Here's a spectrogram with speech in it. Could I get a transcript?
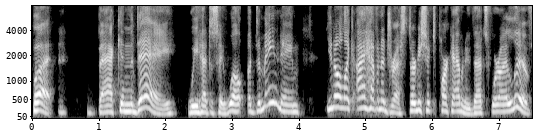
But back in the day, we had to say, well, a domain name, you know, like I have an address, 36 Park Avenue, that's where I live.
